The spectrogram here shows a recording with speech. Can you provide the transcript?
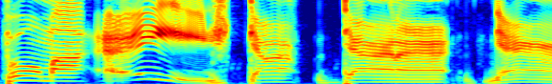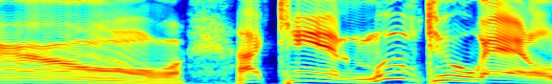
for my age. I can't move too well.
